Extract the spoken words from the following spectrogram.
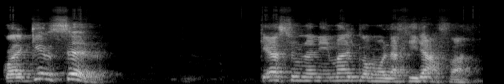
Cualquier ser que hace un animal como la jirafa,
